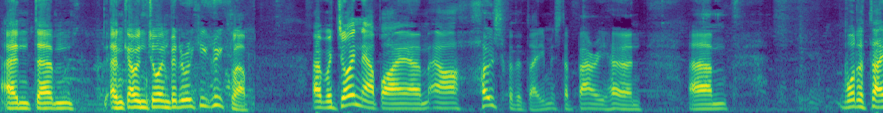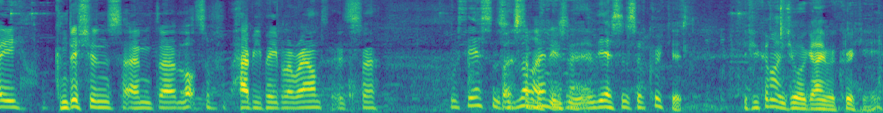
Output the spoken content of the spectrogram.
and um, and go and join Billericay Cricket Club. Uh, we're joined now by um, our host for the day, Mr. Barry Hearn. Um, what a day! Conditions and uh, lots of happy people around. It's uh, Well, it's the essence That's of life, menu, isn't isn't it? And the essence of cricket. If you can't enjoy a game of cricket,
